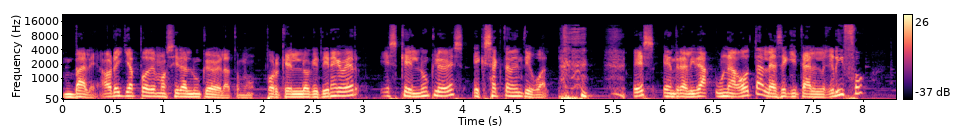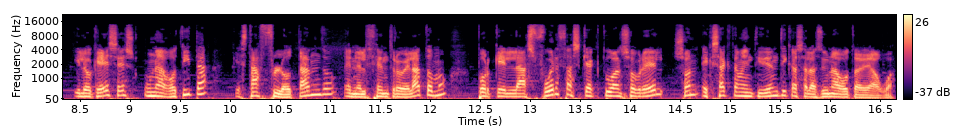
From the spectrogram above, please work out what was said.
Vale, ahora ya podemos ir al núcleo del átomo, porque lo que tiene que ver es que el núcleo es exactamente igual. es en realidad una gota, le has de quitar el grifo y lo que es es una gotita que está flotando en el centro del átomo porque las fuerzas que actúan sobre él son exactamente idénticas a las de una gota de agua.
